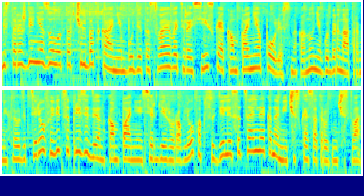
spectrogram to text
Месторождение золота в Чульбаткане будет осваивать российская компания «Полюс». Накануне губернатор Михаил Дегтярев и вице-президент компании Сергей Журавлев обсудили социально-экономическое сотрудничество.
